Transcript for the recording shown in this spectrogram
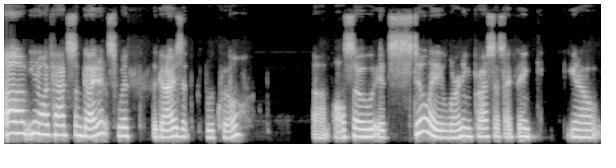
Um, you know, I've had some guidance with the guys at Blue Quill. Um, also, it's still a learning process. I think, you know,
